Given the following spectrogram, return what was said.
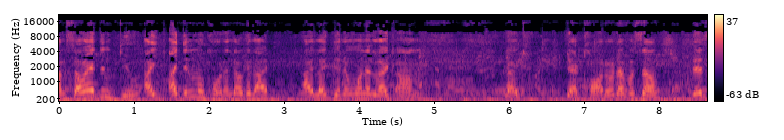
I'm sorry I didn't do. I I didn't record it though because I I like didn't want to like um like get caught or whatever. So this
